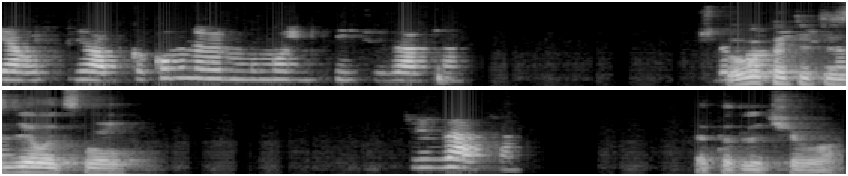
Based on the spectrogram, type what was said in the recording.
Я вас поняла. По какому номеру мы можем с ней связаться? Что вы хотите сделать с ней? Связаться. Это для чего?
